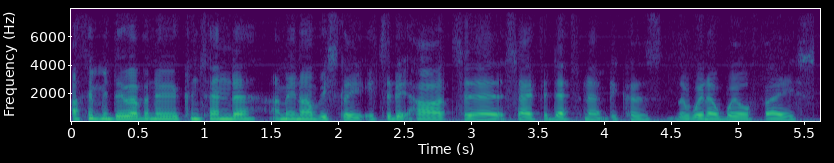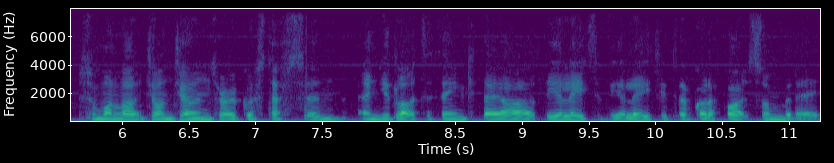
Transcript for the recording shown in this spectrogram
I think we do have a new contender. I mean, obviously, it's a bit hard to say for definite because the winner will face someone like Jon Jones or Gustafsson, and you'd like to think they are the elite of the elite if they've got to fight somebody.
